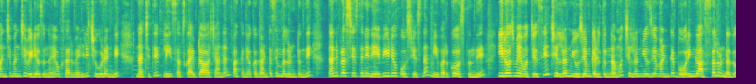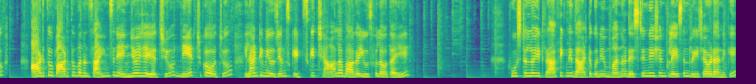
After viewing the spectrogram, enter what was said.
మంచి మంచి వీడియోస్ ఉన్నాయి. ఒకసారి వెళ్ళి చూడండి. నచ్చితే please subscribe to our channel. పక్కనే ఒక గంట సింబల్ ఉంటుంది. దాన్ని ప్రెస్ చేస్తే నేను ఏ వీడియో పోస్ట్ చేసినా మీ వరకు వస్తుంది. ఈరోజు మేము వచ్చేసి చిల్డ్రన్ మ్యూజియంకి వెళ్తున్నాము. చిల్డ్రన్ మ్యూజియం అంటే బోరింగ్గా అస్సలు ఉండదు. ఆడుతూ పాడుతూ మనం సైన్స్ని ఎంజాయ్ చేయొచ్చు నేర్చుకోవచ్చు. ఇలాంటి మ్యూజియంస్ కిడ్స్కి చాలా బాగా యూస్ఫుల్ అవుతాయి. హూస్టల్లో ఈ ట్రాఫిక్ని దాటుకుని మన డెస్టినేషన్ ప్లేస్ని రీచ్ అవ్వడానికి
